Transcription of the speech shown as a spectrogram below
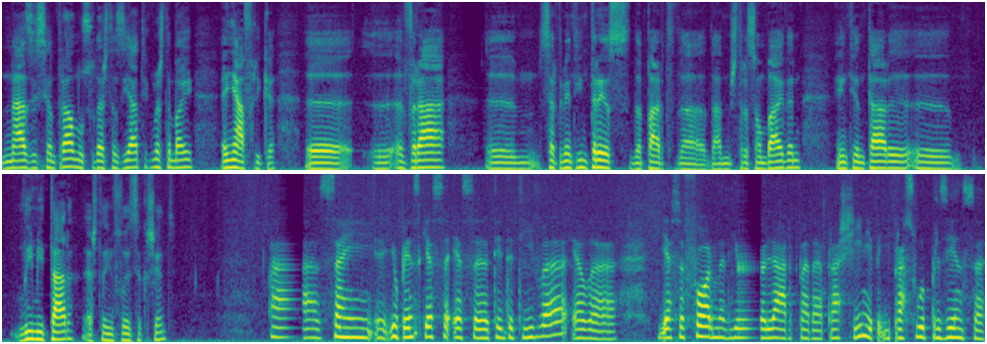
na Ásia Central, no Sudeste Asiático, mas também em África. Uh, uh, haverá certamente interesse da parte da, da administração Biden em tentar limitar esta influência crescente? Ah, sem, eu penso que essa, essa tentativa, ela e essa forma de olhar para, para a China e para a sua presença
